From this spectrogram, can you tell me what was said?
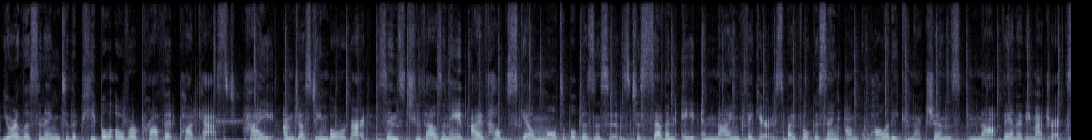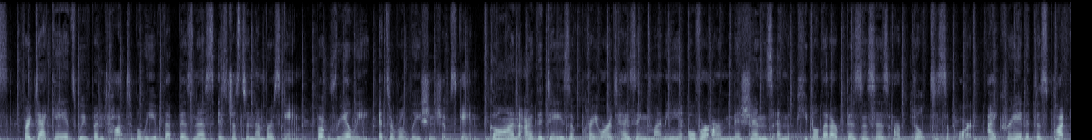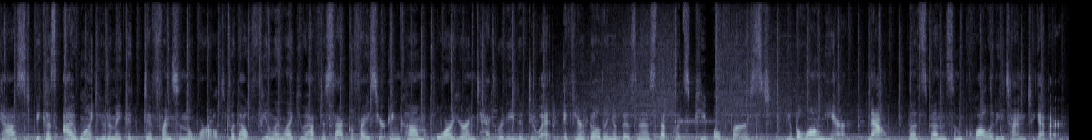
You're listening to the People Over Profit podcast. Hi, I'm Justine Beauregard. Since 2008, I've helped scale multiple businesses to seven, eight, and nine figures by focusing on quality connections, not vanity metrics. For decades, we've been taught to believe that business is just a numbers game, but really, it's a relationships game. Gone are the days of prioritizing money over our missions and the people that our businesses are built to support. I created this podcast because I want you to make a difference in the world without feeling like you have to sacrifice your income or your integrity to do it. If you're building a business that puts people first, you belong here. Now, let's spend some quality time together.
